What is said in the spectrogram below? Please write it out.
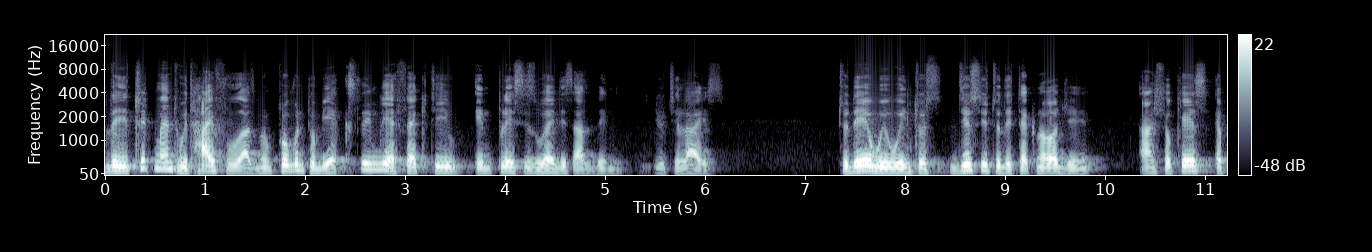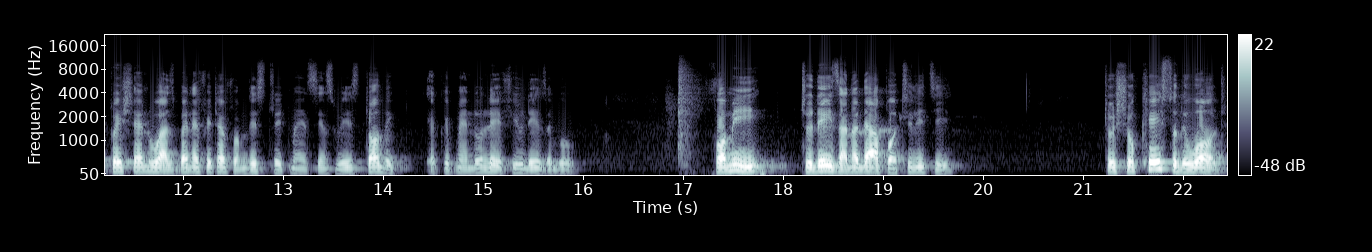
the treatment with HIFU has been proven to be extremely effective in places where this has been utilized. Today, we will introduce you to the technology and showcase a patient who has benefited from this treatment since we installed the equipment only a few days ago. For me, today is another opportunity to showcase to the world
